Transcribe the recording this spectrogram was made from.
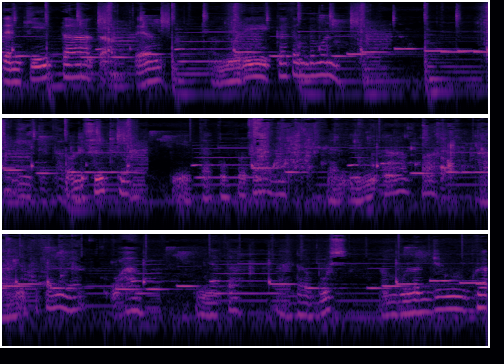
kapten kita, kapten Amerika teman-teman. Kita taruh di situ, kita kumpulkan dan ini apa? Ayo kita lihat. Wow, ternyata ada bus ambulan juga.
